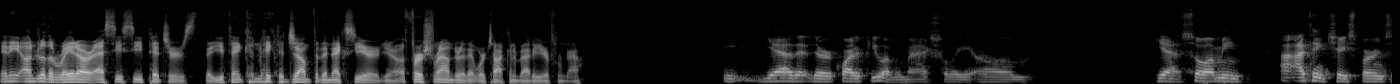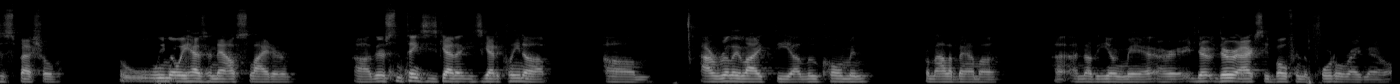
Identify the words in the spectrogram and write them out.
Any under the radar SEC pitchers that you think could make the jump in the next year? You know, a first rounder that we're talking about a year from now. Yeah, there are quite a few of them actually. Um, yeah, so I mean, I think Chase Burns is special. We know he has a now slider. Uh, there's some things he's got to he's got to clean up. Um, I really like the uh, Luke Holman from Alabama, uh, another young man. Or they're they're actually both in the portal right now.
